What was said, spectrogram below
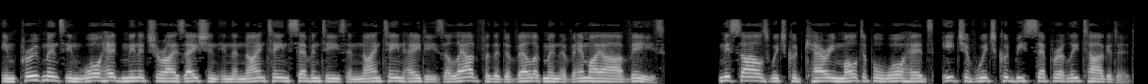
Improvements in warhead miniaturization in the 1970s and 1980s allowed for the development of MIRVs—missiles which could carry multiple warheads, each of which could be separately targeted.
